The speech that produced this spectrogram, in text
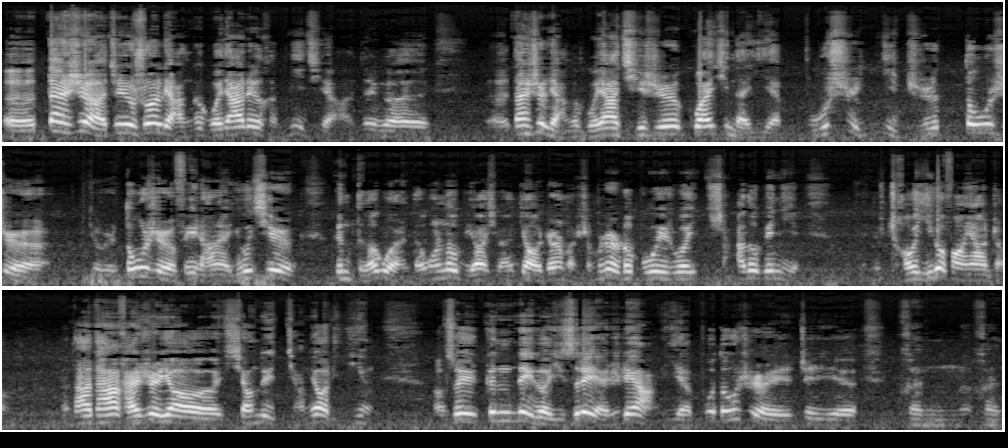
呃，但是啊，这就说两个国家这个很密切啊，这个呃，但是两个国家其实关系呢也不是一直都是就是都是非常的，尤其是跟德国人，德国人都比较喜欢较真嘛，什么事都不会说啥都跟你朝一个方向整，他他还是要相对强调理性。所以跟那个以色列也是这样，也不都是这些很很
